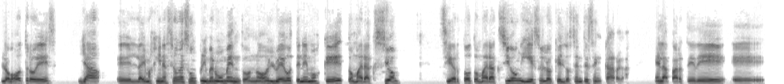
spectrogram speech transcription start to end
lo otro es, ya eh, la imaginación es un primer momento, ¿no? Luego tenemos que tomar acción ¿cierto? Tomar acción y eso es lo que el docente se encarga en la parte de, eh,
